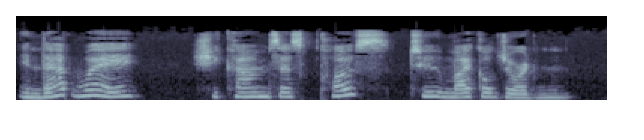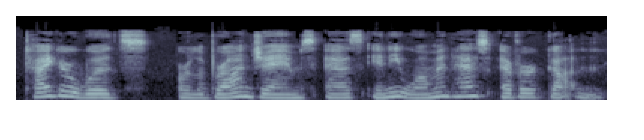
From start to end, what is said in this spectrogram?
In that way, she comes as close to Michael Jordan, Tiger Woods, or LeBron James as any woman has ever gotten.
